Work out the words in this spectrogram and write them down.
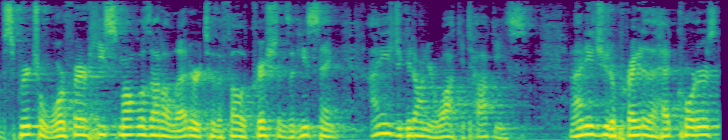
of spiritual warfare, he smuggles out a letter to the fellow Christians, and he's saying, I need you to get on your walkie talkies. And I need you to pray to the headquarters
